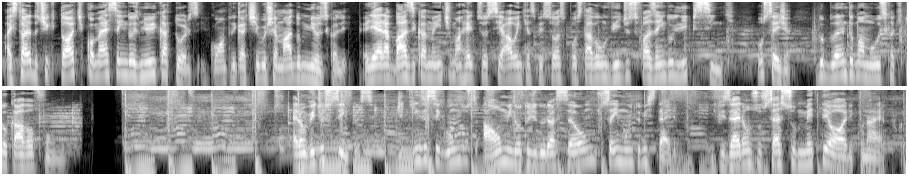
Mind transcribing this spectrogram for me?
A história do TikTok começa em 2014, com um aplicativo chamado Musical.ly. Ele era basicamente uma rede social em que as pessoas postavam vídeos fazendo lip sync, ou seja, dublando uma música que tocava ao fundo. Eram vídeos simples, de 15 segundos a 1 minuto de duração, sem muito mistério, e fizeram um sucesso meteórico na época.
